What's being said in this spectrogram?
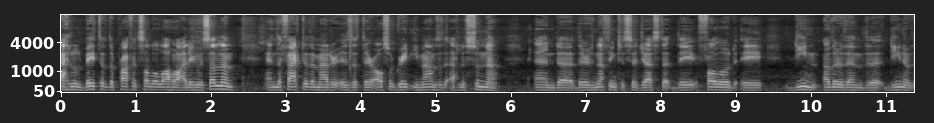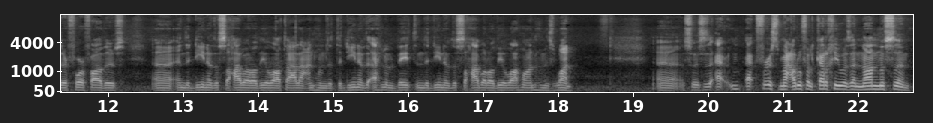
Ahlul Bayt of the Prophet sallallahu alaihi wasallam, and the fact of the matter is that they're also great imams of the Ahlul Sunnah and uh, there's nothing to suggest that they followed a deen other than the deen of their forefathers uh, and the deen of the Sahaba radiallahu ta'ala anhum, that the deen of the Ahlul Bayt and the deen of the Sahaba radiallahu anhum is one. Uh, so this is at, at first Ma'ruf al-Karkhi was a non-Muslim,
